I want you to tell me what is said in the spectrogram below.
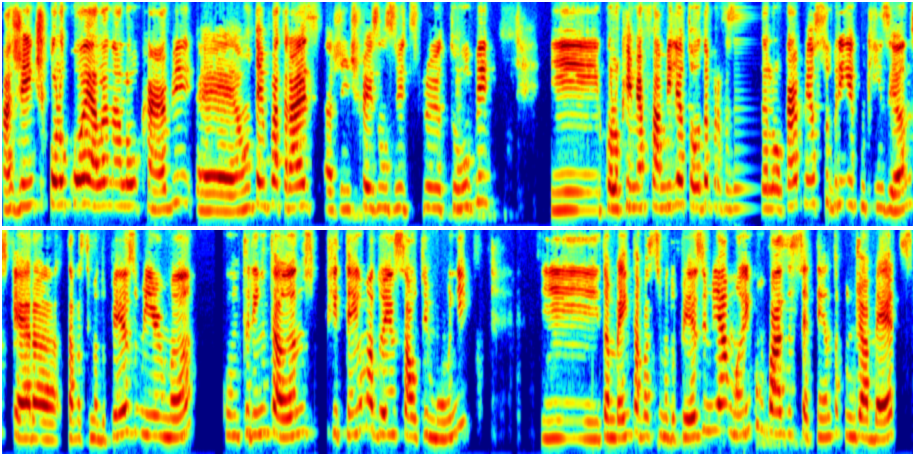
A gente colocou ela na low carb. É, há um tempo atrás, a gente fez uns vídeos para o YouTube e coloquei minha família toda para fazer low carb. Minha sobrinha com 15 anos, que era estava acima do peso, minha irmã com 30 anos, que tem uma doença autoimune e também estava acima do peso, e minha mãe com quase 70 com diabetes.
